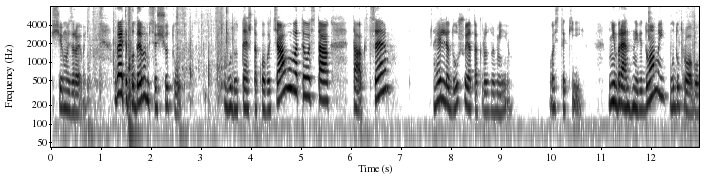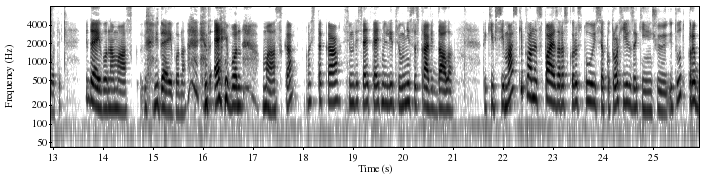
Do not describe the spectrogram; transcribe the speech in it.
з чимось гривень. Давайте подивимося, що тут. Буду теж тако витягувати ось так. Так, це гель для душу, я так розумію. Ось такий. Мені бренд невідомий, буду пробувати. Від Avon маска. Від Avon. Від Avon маска. Ось така 75 мл. Мені сестра віддала такі всі маски Planet Spa. Я зараз користуюся, потрохи їх закінчую. І тут при...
